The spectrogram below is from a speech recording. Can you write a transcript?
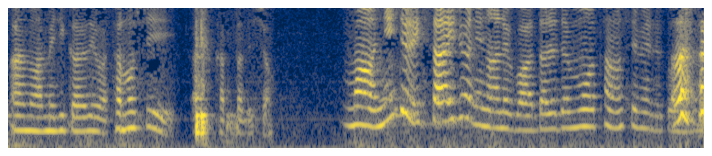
あの、アメリカでは楽しかったでしょ？あまあ21歳以上になれば誰でも楽しめると思います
